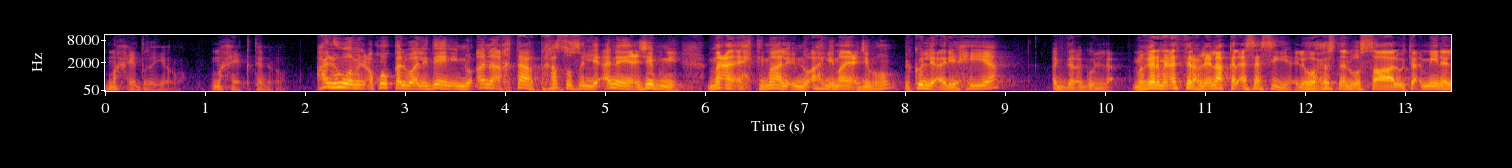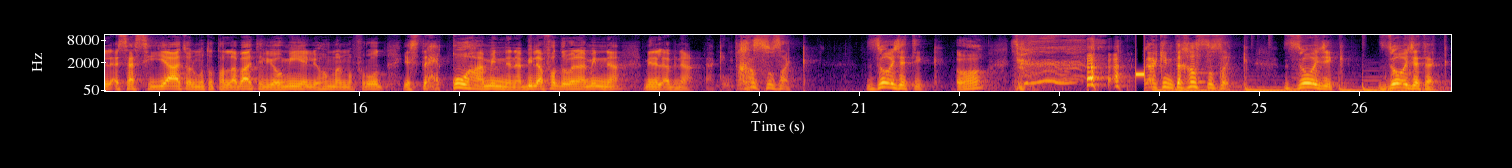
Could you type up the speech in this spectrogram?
ما حيتغيروا ما حيقتنعوا. هل هو من عقوق الوالدين إنه أنا أختار التخصص اللي أنا يعجبني مع احتمال إنه أهلي ما يعجبهم؟ بكل أريحية أقدر أقول لا. من غير ما يأثر على العلاقة الأساسية اللي هو حسن الوصال وتأمين الأساسيات والمتطلبات اليومية اللي هم المفروض يستحقوها مننا بلا فضل ولا منا من الأبناء. لكن تخصصك زوجتك. آه لكن تخصصك زوجك زوجتك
